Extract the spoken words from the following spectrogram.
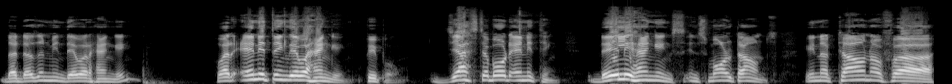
That doesn't mean they were hanging. For anything they were hanging people, just about anything. Daily hangings in small towns. In a town of uh,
